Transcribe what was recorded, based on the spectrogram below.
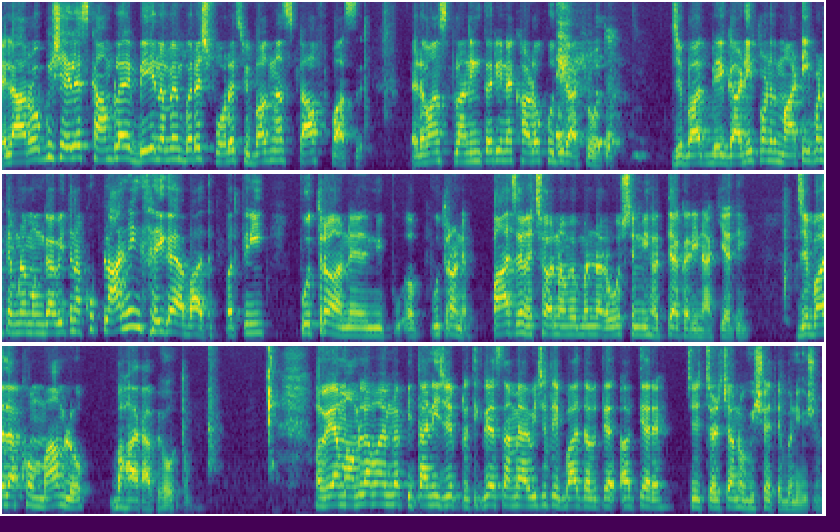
એટલે આરોપી શૈલેષ ખાંભલાએ બે નવેમ્બરે જ ફોરેસ્ટ વિભાગના સ્ટાફ પાસે એડવાન્સ પ્લાનિંગ કરીને ખાડો ખોદી રાખ્યો હતો. જે બાદ બે ગાડી પણ માટી પણ તેમણે મંગાવી હતી ખૂબ પ્લાનિંગ થઈ ગયા બાદ. પત્ની, પુત્ર અને પુત્રને પાંચ અને છ નવેમ્બરના રોજ તેમની હત્યા કરી નાખી હતી. જે બાદ આખો મામલો બહાર આવ્યો હતો. હવે આ મામલામાં એમના પિતાની જે પ્રતિક્રિયા સામે આવી છે તે બાદ અત્યારે અત્યારે જે ચર્ચાનો વિષય તે બન્યું છે.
